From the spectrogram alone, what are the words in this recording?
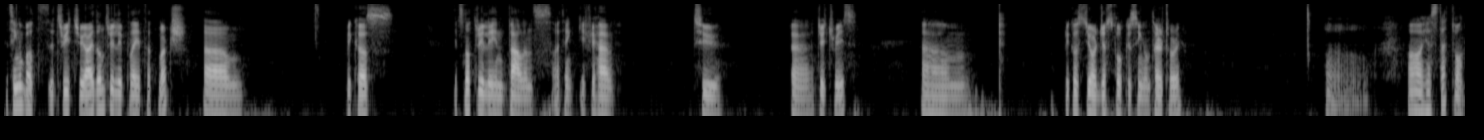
The thing about the 3-3, I don't really play it that much. Um, because it's not really in balance, I think, if you have two uh, trees. Um, because you're just focusing on territory. Uh, oh, yes, that one.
